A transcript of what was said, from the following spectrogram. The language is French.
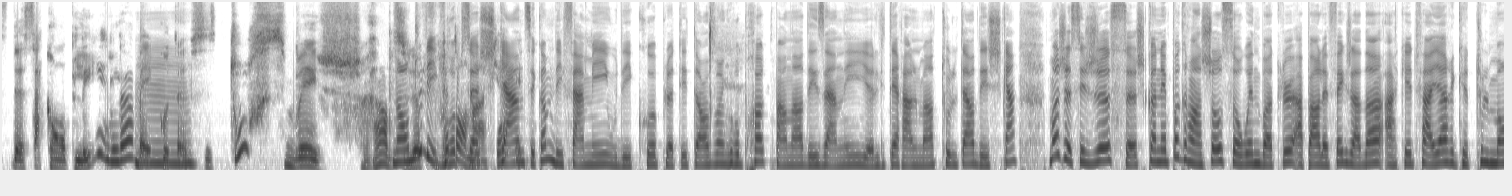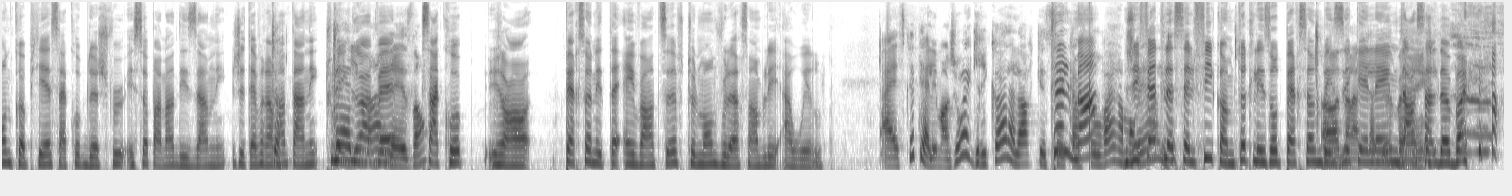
de- s'accomplir. Là. Ben écoute, c'est tout. Ben, je suis rendue Non, là. tous les groupes se chicanent. C'est comme des familles ou des couples. Tu es dans un groupe rock pendant des années. Il y a littéralement tout le temps des chicanes. Moi, je sais juste, je connais pas grand-chose sur Win Butler à part le fait que j'adore Arcade Fire et que tout le monde copiait sa coupe de cheveux et ça pendant des années. J'étais vraiment tannée. Tous les gars avaient raison. sa coupe. Genre, personne n'était inventif. Tout le monde voulait ressembler à Will. Ah, Est-ce que tu es allé manger au agricole alors que c'est ouvert à j'ai Montréal? fait le selfie comme toutes les autres personnes Ah, basiques dans la salle de bain.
